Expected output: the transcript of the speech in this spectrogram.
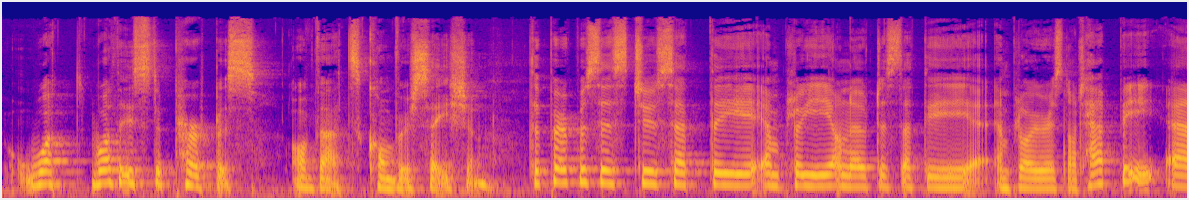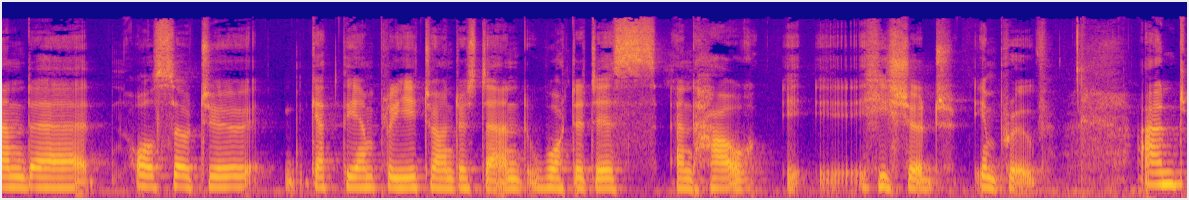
what what is the purpose of that conversation the purpose is to set the employee on notice that the employer is not happy and uh, also to get the employee to understand what it is and how he should improve. And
